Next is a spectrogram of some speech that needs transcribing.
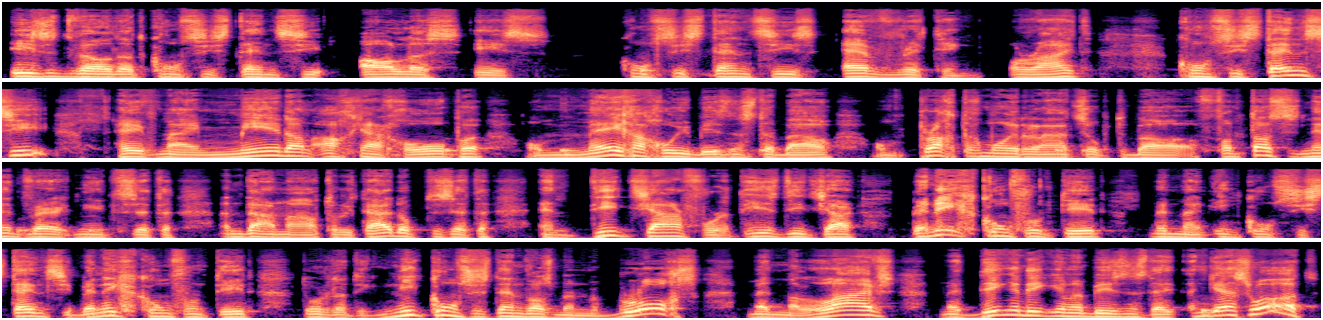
is het wel dat consistentie alles is. Consistentie is everything, alright? Consistentie heeft mij meer dan acht jaar geholpen om mega goede business te bouwen, om prachtig mooie relaties op te bouwen, fantastisch netwerk neer te zetten en daar mijn autoriteit op te zetten. En dit jaar, voor het eerst dit jaar, ben ik geconfronteerd met mijn inconsistentie. Ben ik geconfronteerd doordat ik niet consistent was met mijn blogs, met mijn lives, met dingen die ik in mijn business deed. En guess what?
